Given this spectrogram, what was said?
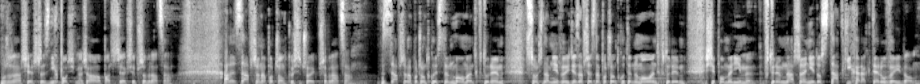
Można się jeszcze z nich pośmiać. O, patrzcie, jak się przewraca. Ale zawsze na początku się człowiek przewraca. Zawsze na początku jest ten moment, w którym coś nam nie wyjdzie. Zawsze jest na początku ten moment, w którym się pomylimy, w którym nasze niedostatki charakteru wyjdą.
